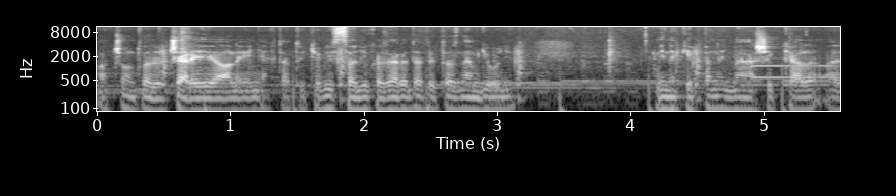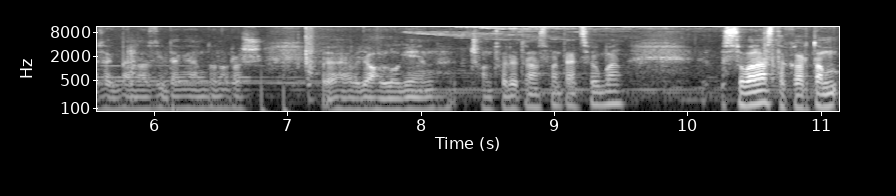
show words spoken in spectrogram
A csontvelő cseréje a lényeg, tehát hogyha visszaadjuk az eredetit, az nem gyógyít. Mindenképpen egy másik kell ezekben az idegen donoros vagy allogén csontvelő transplantációkban. Szóval azt akartam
